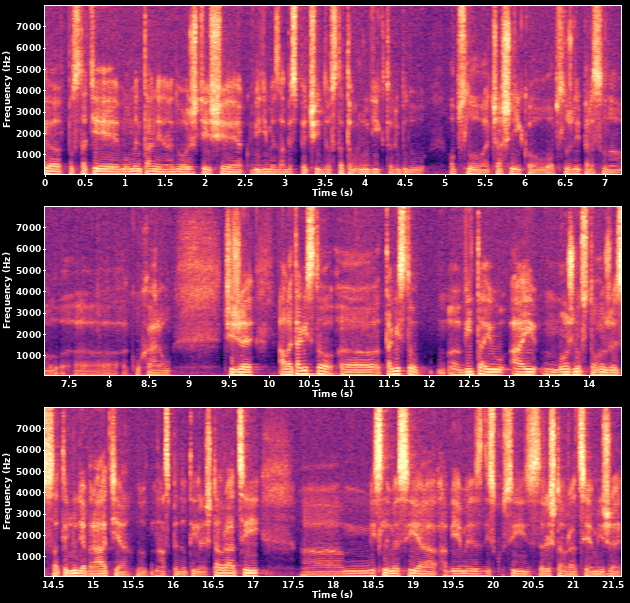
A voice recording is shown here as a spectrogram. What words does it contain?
e, v podstate je momentálne najdôležitejšie, ako vidíme, zabezpečiť dostatok ľudí, ktorí budú obsluhovať čašníkov, obslužný personál, e, kuchárov. Čiže, ale takisto, e, takisto vítajú aj možnosť toho, že sa tí ľudia vrátia do, náspäť do tých reštaurácií. A myslíme si a, a vieme z diskusí s reštauráciami, že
